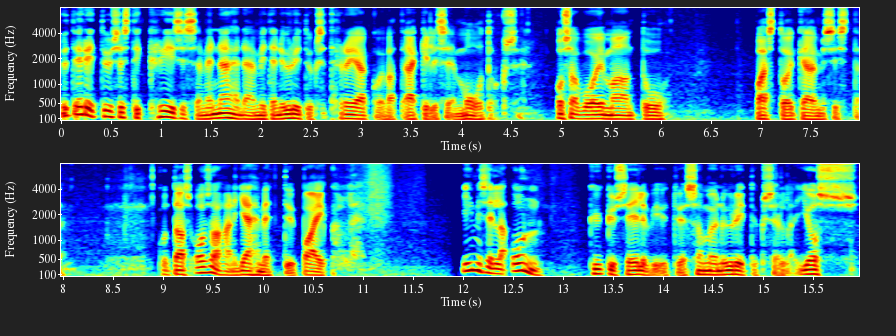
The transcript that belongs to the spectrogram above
Nyt erityisesti kriisissä me nähdään, miten yritykset reagoivat äkilliseen muutokseen. Osa voimaantuu vastoinkäymisistä, kun taas osahan jähmettyy paikalleen. Ihmisellä on kyky selviytyä samoin yrityksellä, jos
